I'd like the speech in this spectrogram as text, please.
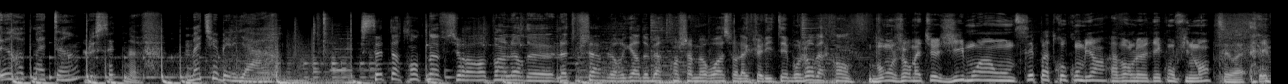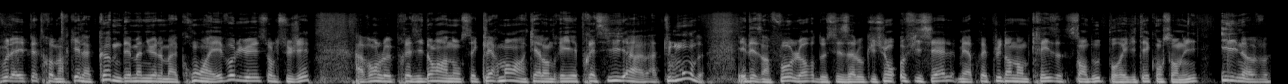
Europe Matin, Le 7-9. Mathieu Béliard. 7h39 sur Europe 1, l'heure de la Toucham, le regard de Bertrand Chameroy sur l'actualité. Bonjour Bertrand. Bonjour Mathieu, J- on ne sait pas trop combien avant le déconfinement. C'est vrai. Et vous l'avez peut-être remarqué, la com d'Emmanuel Macron a évolué sur le sujet. Avant, le président annonçait clairement un calendrier précis à, à tout le monde et des infos lors de ses allocutions officielles. Mais après plus d'un an de crise, sans doute pour éviter qu'on s'ennuie, il innove.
